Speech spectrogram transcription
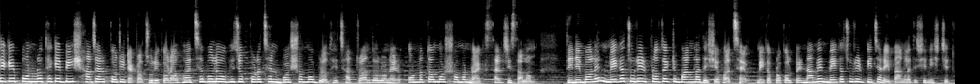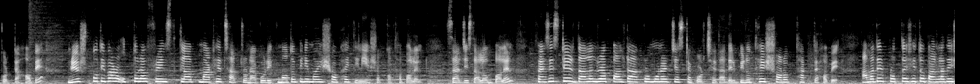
থেকে পনেরো থেকে বিশ হাজার কোটি টাকা চুরি করা হয়েছে বলে অভিযোগ করেছেন বৈষম্য বিরোধী ছাত্র আন্দোলনের অন্যতম সমন্বয়ক সার্জিস আলম। তিনি বলেন মেগা চুরির প্রজেক্ট বাংলাদেশে হয়েছে। মেগা প্রকল্পের নামে মেগা চুরির বিচারে বাংলাদেশে নিশ্চিত করতে হবে। বৃহস্পতিবার উত্তরা ফ্রেন্ডস ক্লাব মাঠে ছাত্র নাগরিক মতবিনিময় সভায় তিনি এসব কথা বলেন। সার্জিস আলম বলেন, ফ্যাসিস্টের দালালরা পাল্টা আক্রমণের চেষ্টা করছে। তাদের বিরুদ্ধে সরব থাকতে হবে। আমাদের প্রত্যাশিত বাংলাদেশ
